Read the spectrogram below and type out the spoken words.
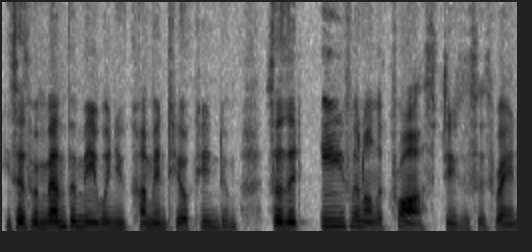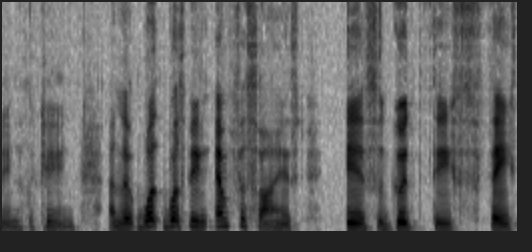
He says, Remember me when you come into your kingdom, so that even on the cross, Jesus is reigning as a king. And that what, what's being emphasized is the good thief's faith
